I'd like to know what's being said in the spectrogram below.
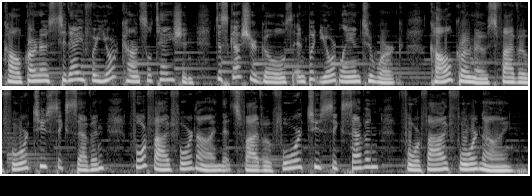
Call Kronos today for your consultation. Discuss your goals and put your plan to work. Call Kronos 504 267 4549. That's 504 267 4549.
